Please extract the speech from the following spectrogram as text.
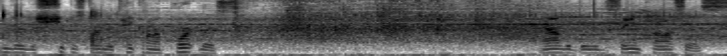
Seems like the ship is starting to take on a port list. Now to do the same process.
